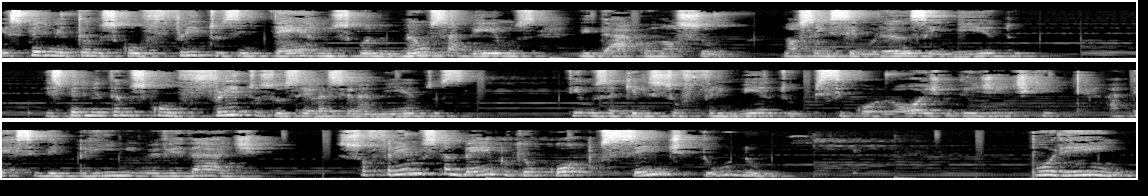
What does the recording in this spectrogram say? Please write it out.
experimentamos conflitos internos quando não sabemos lidar com nosso, nossa insegurança e medo, experimentamos conflitos nos relacionamentos, temos aquele sofrimento psicológico, tem gente que até se deprime, não é verdade? Sofremos também porque o corpo sente tudo. Porém,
